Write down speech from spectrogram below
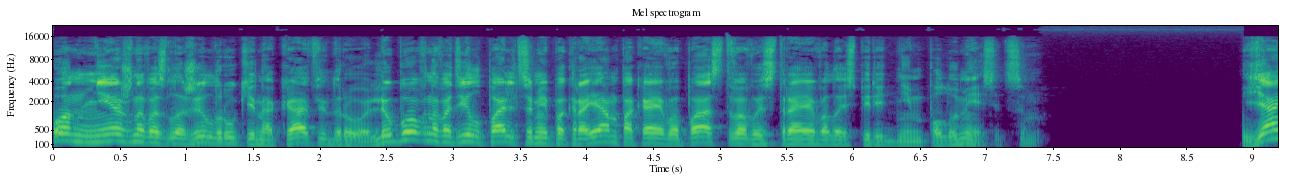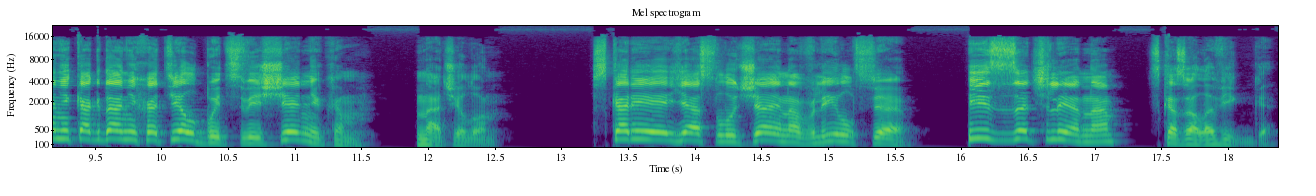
Он нежно возложил руки на кафедру, любовно водил пальцами по краям, пока его паства выстраивалась перед ним полумесяцем. «Я никогда не хотел быть священником», — начал он. «Скорее, я случайно влился из-за члена», — сказала Вигга.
